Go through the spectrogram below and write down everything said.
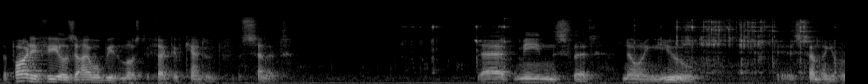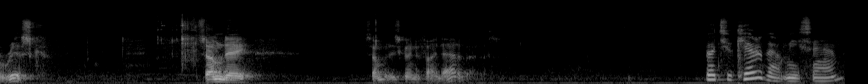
The party feels I will be the most effective candidate for the Senate. That means that knowing you is something of a risk. Someday, somebody's going to find out about us. But you care about me, Sam.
